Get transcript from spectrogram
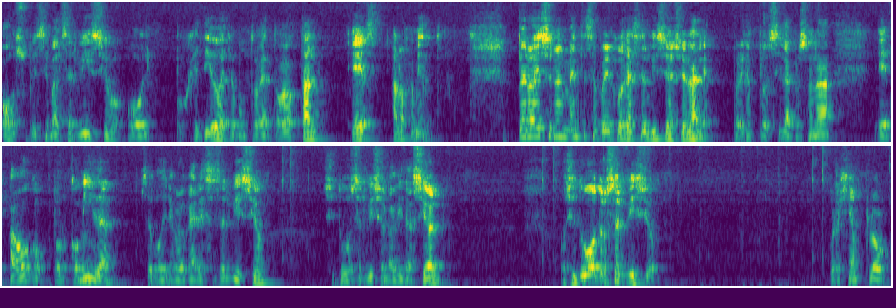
o su principal servicio, o el objetivo de este punto de venta del hostal, es alojamiento. Pero adicionalmente se pueden colocar servicios adicionales. Por ejemplo, si la persona eh, pagó por comida, se podría colocar ese servicio. Si tuvo servicio en la habitación, o si tuvo otro servicio. Por ejemplo,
